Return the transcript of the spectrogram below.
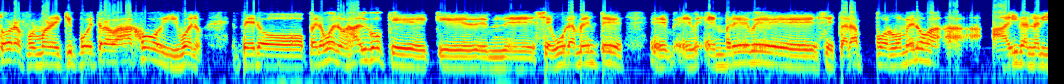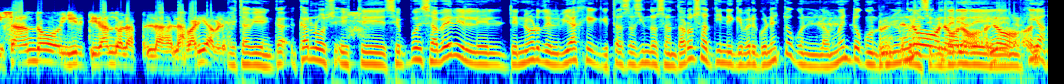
consultora formar equipo de trabajo y bueno, pero pero bueno, es algo que, que eh, seguramente eh, en, breve se estará por lo menos a, ir analizando ir tirando las, las, variables. Está bien. Carlos, este, ¿se puede saber el, tenor del viaje que estás haciendo a Santa Rosa? ¿Tiene que ver con esto, con el aumento, con reunión con la Secretaría de, Energía?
